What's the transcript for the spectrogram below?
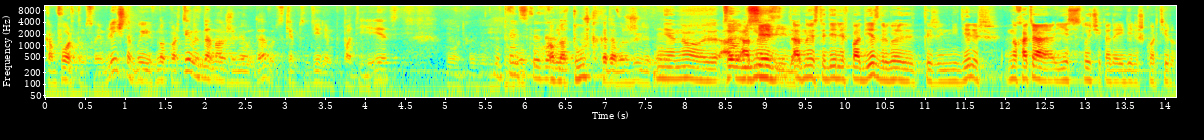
комфортом своим личным. Мы в многоквартирных домах живем, да, вот с кем-то делим подъезд. Ну, вот, как бы, Ну, в принципе, да. комнатушка, когда вы жили. ну, Не, ну, э, Целыми одно, семьями. одно из ты делишь подъезд, другое ты же не делишь. Ну, хотя есть случаи, когда и делишь квартиру.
